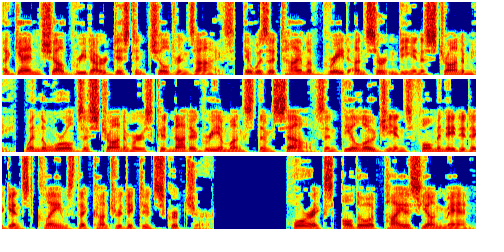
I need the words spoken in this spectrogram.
again shall greet our distant children's eyes. It was a time of great uncertainty in astronomy, when the world's astronomers could not agree amongst themselves and theologians fulminated against claims that contradicted Scripture. Horrocks, although a pious young man,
